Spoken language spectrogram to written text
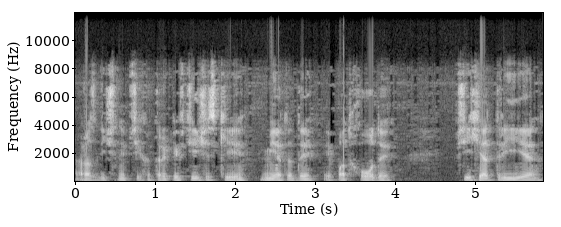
различные психотерапевтические методы и подходы, психиатрия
